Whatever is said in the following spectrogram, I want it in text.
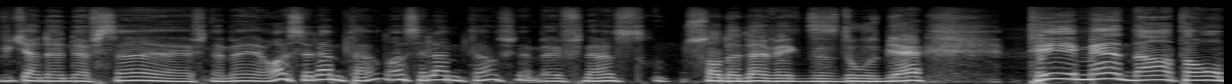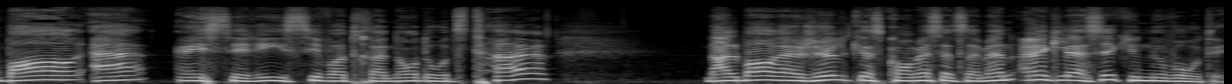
Vu qu'il y en a 900, euh, finalement, oh, c'est là me tente, oh, c'est là me tente. Finalement, finalement, tu, tu sors de là avec 10-12 bières. T'es mets dans ton bar à insérer ici votre nom d'auditeur. Dans le bar à Jules, qu'est-ce qu'on met cette semaine? Un classique, une nouveauté.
